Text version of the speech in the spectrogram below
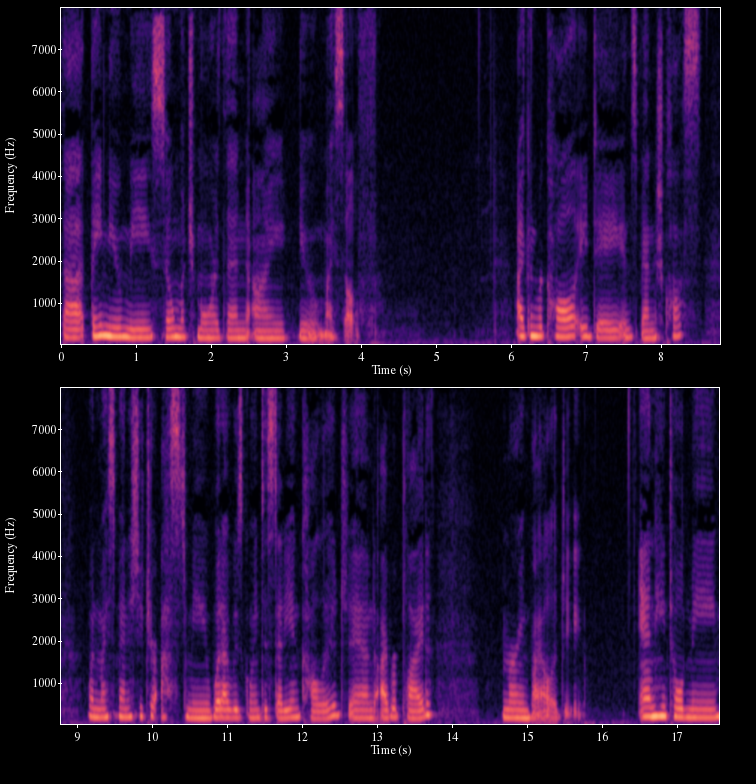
that they knew me so much more than I knew myself. I can recall a day in Spanish class when my Spanish teacher asked me what I was going to study in college, and I replied, marine biology. And he told me,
